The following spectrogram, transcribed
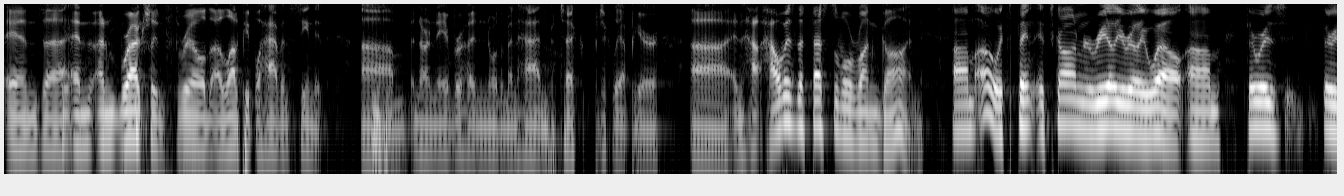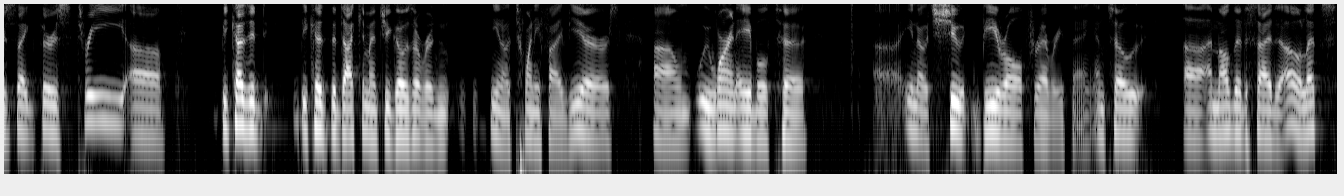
and uh, and and we're actually thrilled. A lot of people haven't seen it. Um, In our neighborhood in northern Manhattan, particularly up here, uh, and how how has the festival run gone? Um, oh, it's been it's gone really really well. Um, there was there's like there's three uh, because it because the documentary goes over you know 25 years. Um, we weren't able to uh, you know shoot B roll for everything, and so uh, Imelda decided, oh, let's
